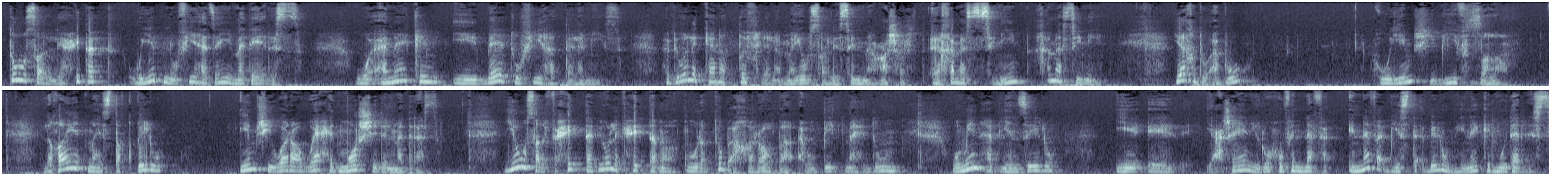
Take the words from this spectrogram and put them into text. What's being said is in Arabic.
توصل لحتت ويبنوا فيها زي مدارس وأماكن يباتوا فيها التلاميذ. فبيقول لك كان الطفل لما يوصل لسن عشر خمس سنين خمس سنين ياخدوا أبوه ويمشي بيه في الظلام لغاية ما يستقبله يمشي ورا واحد مرشد المدرسة. يوصل في حتة بيقول لك حتة مهجورة بتبقى خرابة أو بيت مهدوم ومنها بينزلوا ي... عشان يروحوا في النفق. النفق بيستقبلهم هناك المدرس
